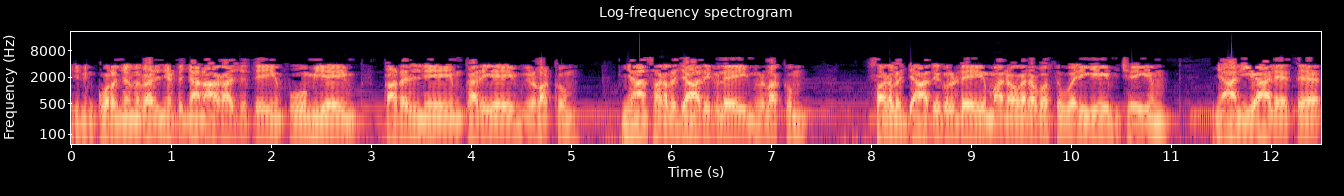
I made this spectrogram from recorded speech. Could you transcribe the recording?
ഇനി കുറഞ്ഞെന്ന് കഴിഞ്ഞിട്ട് ഞാൻ ആകാശത്തെയും ഭൂമിയെയും കടലിനെയും കരയെയും ഇളക്കും. ഞാൻ സകല ജാതികളെയും ഇളക്കും. സകല ജാതികളുടെയും മനോഹര വസ്തു വരികയും ചെയ്യും. ഞാൻ ഈ ആലയത്തെ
